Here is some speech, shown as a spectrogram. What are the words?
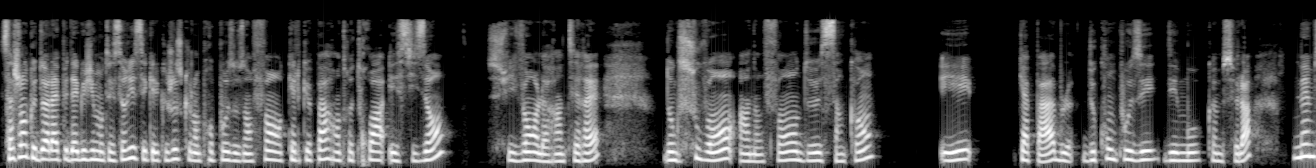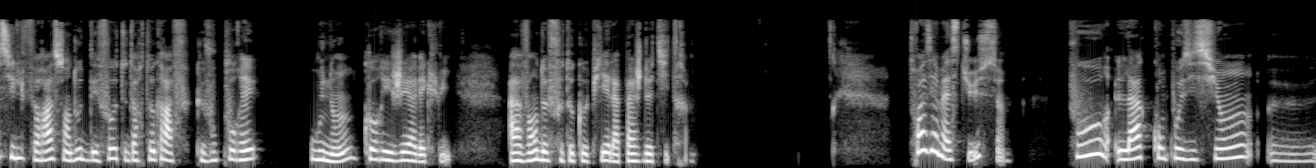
Sachant que dans la pédagogie Montessori, c'est quelque chose que l'on propose aux enfants quelque part entre 3 et 6 ans, suivant leur intérêt. Donc souvent, un enfant de 5 ans est capable de composer des mots comme cela, même s'il fera sans doute des fautes d'orthographe que vous pourrez ou non corriger avec lui avant de photocopier la page de titre. Troisième astuce, pour la composition euh,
